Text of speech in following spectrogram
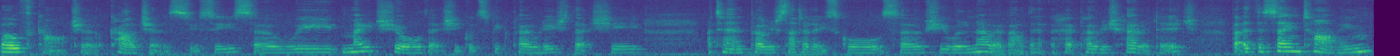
both culture, cultures, you see. So we made sure that she could speak Polish, that she attend Polish Saturday school, so she will know about the, her Polish heritage. But at the same time,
